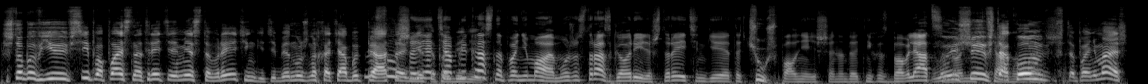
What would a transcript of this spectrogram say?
чтобы в UFC попасть на третье место в рейтинге, тебе нужно хотя бы Ну, пятое слушай, я тебя победить. прекрасно понимаю. Мы уже сто раз говорили, что рейтинги это чушь полнейшая, надо от них избавляться. Ну еще и в таком, в понимаешь,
